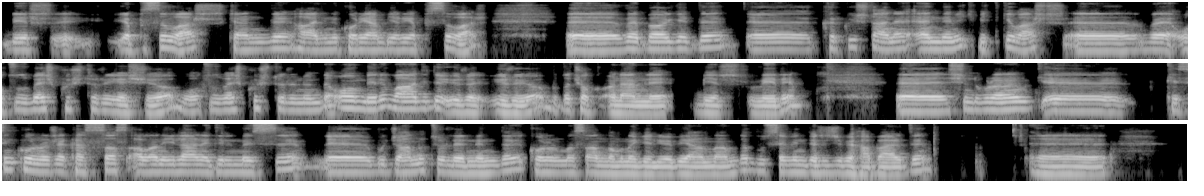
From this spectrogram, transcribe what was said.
bir e, yapısı var. Kendi halini koruyan bir yapısı var. E, ve bölgede e, 43 tane endemik bitki var e, ve 35 kuş türü yaşıyor. Bu 35 kuş türünün de 11'i vadide ürüyor. Bu da çok önemli bir veri. E, şimdi buranın e, kesin korunacak hassas alan ilan edilmesi e, bu canlı türlerinin de korunması anlamına geliyor bir anlamda. Bu sevindirici bir haberdi. E,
